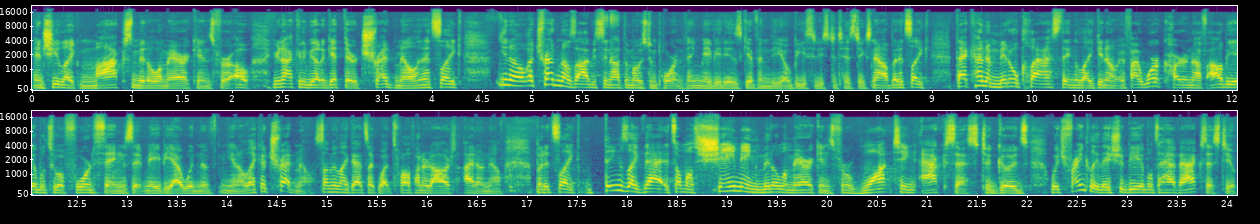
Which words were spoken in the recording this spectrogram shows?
and she like mocks middle Americans for, oh, you're not going to be able to get their treadmill. And it's like, you know, a treadmill is obviously not the most important thing. Maybe it is given the obesity statistics now, but it's like that kind of middle class thing. Like, you know, if I work hard enough, I'll be able to afford things that maybe I wouldn't have, you know, like a treadmill, something like that's like what, $1,200? I don't know. But it's like things like that. It's almost shaming middle Americans for wanting access to goods, which frankly they should be able to have access to,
